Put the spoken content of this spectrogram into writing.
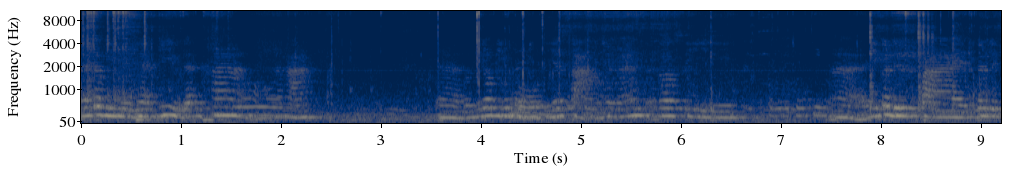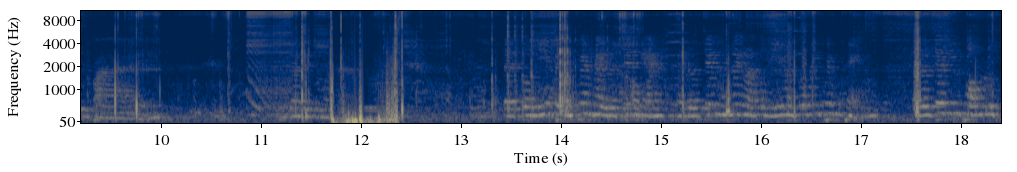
แล้วจะมีหมู่แทนที่อยู่ด้านข้างนะคะอ่าตรงนี้ก็มีหมู่เนี้สามใช่ไหมแล้วก็สี่อ่าอันนี้ก็ดึงไปนนี้ก็ดึงไปนนี้ก็ดึงมาแต่ตัวนี้เป็นแค่ไฮโดรเจนไงไฮโดรเจนให้มาตรงนี้มันก็ไม่เข้มแข็งไฮโดรเจนที่พร้อมหลุด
